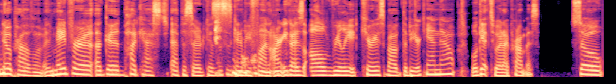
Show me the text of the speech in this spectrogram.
No problem. It made for a, a good podcast episode because this is going to be fun. Aren't you guys all really curious about the beer can now? We'll get to it i promise. So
